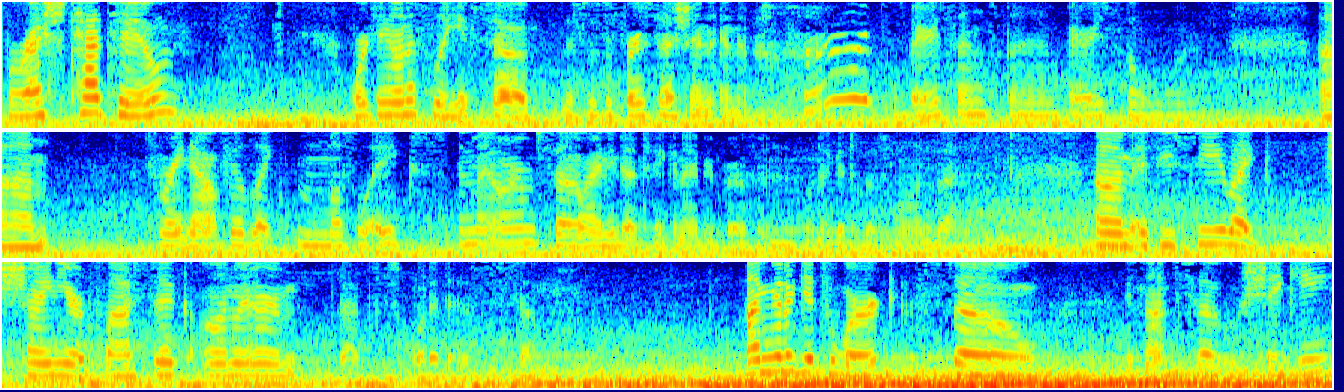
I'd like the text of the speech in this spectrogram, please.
fresh tattoo working on a sleeve. So this was the first session and it hurts. It's very sensitive, very sore. Um, right now it feels like muscle aches in my arm. So I need to take an ibuprofen when I get to the salon. But um, if you see like shinier plastic on my arm, that's what it is. So I'm gonna get to work so it's not so shaky.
